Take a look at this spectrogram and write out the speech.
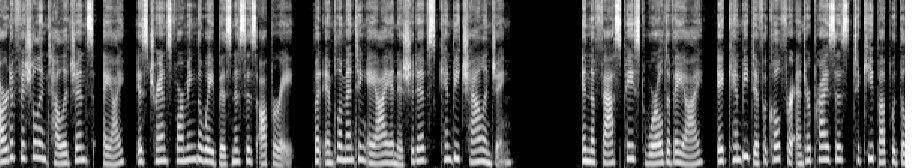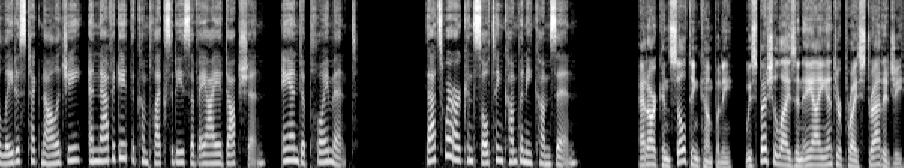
Artificial intelligence, AI, is transforming the way businesses operate, but implementing AI initiatives can be challenging. In the fast paced world of AI, it can be difficult for enterprises to keep up with the latest technology and navigate the complexities of AI adoption and deployment. That's where our consulting company comes in. At our consulting company, we specialize in AI enterprise strategy,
